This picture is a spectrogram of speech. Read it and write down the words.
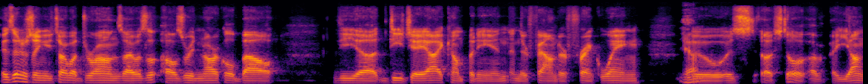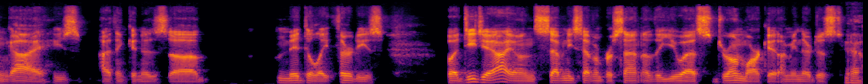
It's interesting. You talk about drones. I was, I was reading an article about the uh, DJI company and, and, their founder, Frank Wang, yeah. who is uh, still a, a, young guy. He's, I think, in his uh, mid to late 30s. But DJI owns 77% of the US drone market. I mean, they're just yeah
